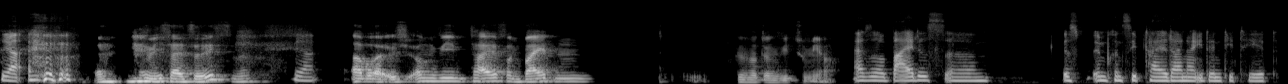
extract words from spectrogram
Ja. Wie es halt so ist. Ne? Ja. Aber ich irgendwie ein Teil von beiden gehört irgendwie zu mir. Also beides ähm, ist im Prinzip Teil deiner Identität.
